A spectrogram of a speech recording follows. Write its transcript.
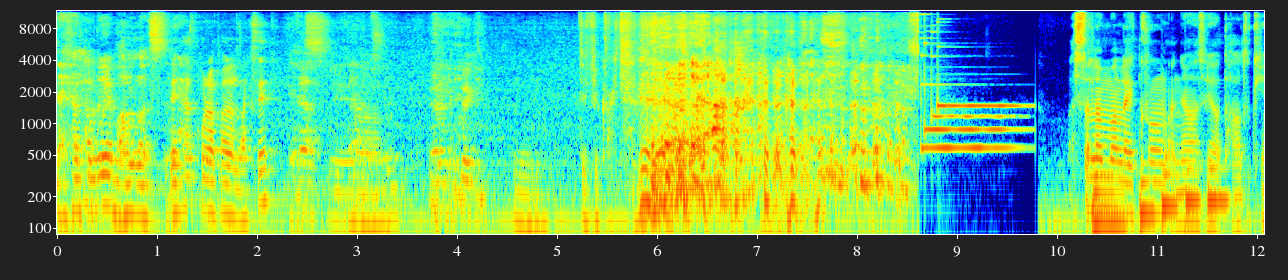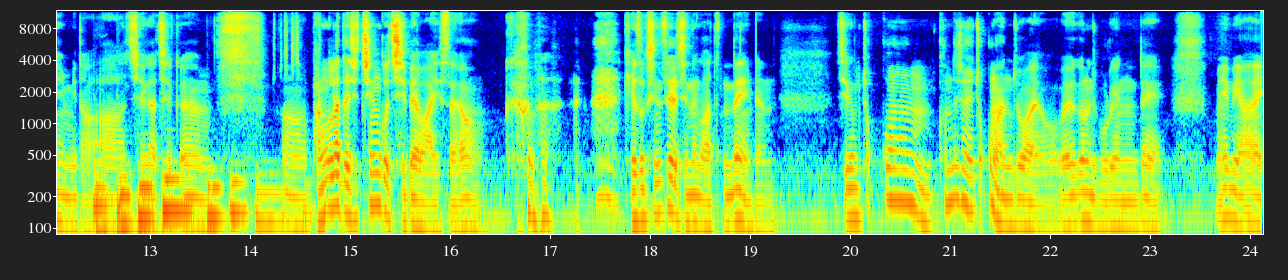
দেখা করে ভালো লাগছে দেখা করা ভালো লাগছে Yes. difficult. 아살라말라이쿰 안녕하세요 다우드킴입니다 아 제가 지금 어, 방글라데시 친구 집에 와 있어요 계속 신세를 지는 것 같은데 지금 조금 컨디션이 조금 안 좋아요. 왜 그런지 모르겠는데 Maybe I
